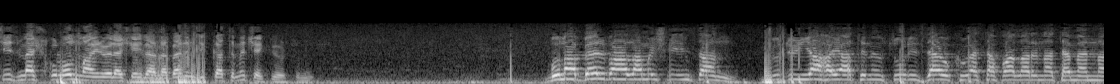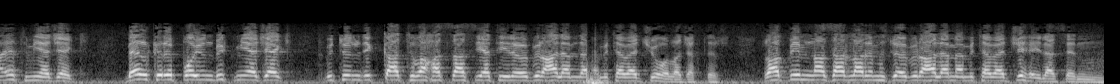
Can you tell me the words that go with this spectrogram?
Siz meşgul olmayın öyle şeylerle, benim dikkatimi çekiyorsunuz. Buna bel bağlamış bir insan, şu dünya hayatının suri zevk ve sefalarına temenna etmeyecek, bel kırıp boyun bükmeyecek, bütün dikkat ve hassasiyetiyle öbür alemlere müteveccih olacaktır. Rabbim nazarlarımızı öbür aleme müteveccih eylesin.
